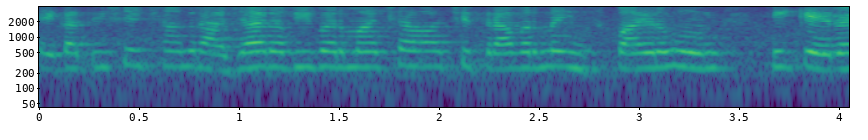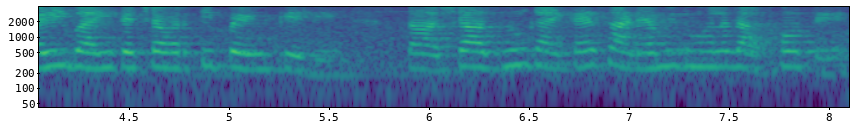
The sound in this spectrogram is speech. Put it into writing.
एक अतिशय छान राजा रवी वर्माच्या चित्रावरनं इन्स्पायर होऊन ही केरळी बाई त्याच्यावरती पेंट केली तर अशा अजून काय काय साड्या मी तुम्हाला दाखवते.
